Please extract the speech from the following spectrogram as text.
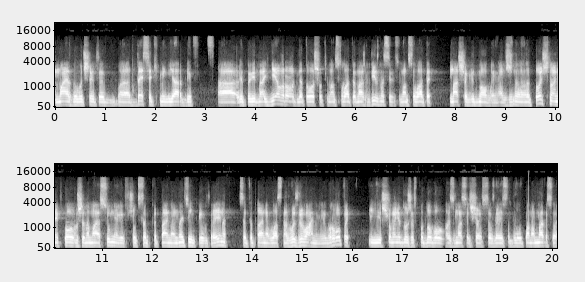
має залучити е, 10 мільярдів е, відповідно євро для того, щоб фінансувати наш бізнес і фінансувати наше відновлення. Вже е, точно ніхто вже не має сумнівів, що це питання не тільки України, це питання власне виживання Європи. І що мені дуже сподобалось з меседжа, це здається, було у пана Мерса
